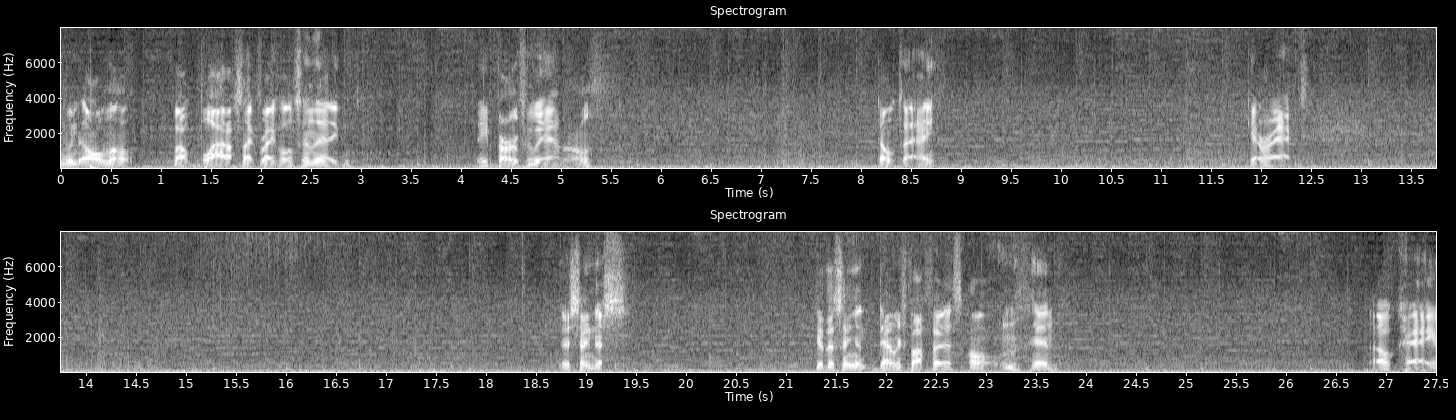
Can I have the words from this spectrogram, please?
we all know about Vladof sniper rifles and they they burn through ammo. Don't they? Get wrecked. This thing just give this thing a damage buff of its own and okay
